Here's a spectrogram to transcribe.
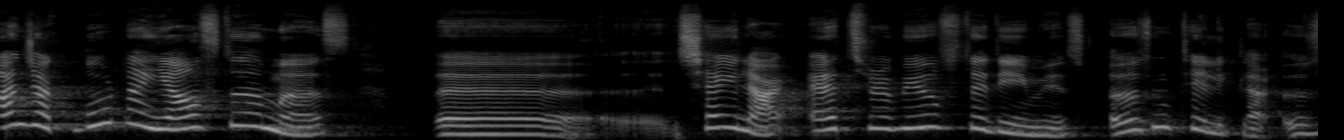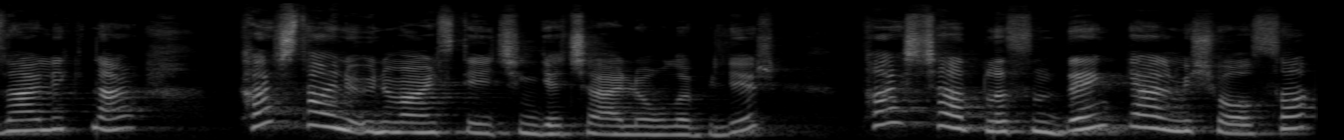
Ancak burada yazdığımız e, şeyler, attributes dediğimiz öz nitelikler, özellikler kaç tane üniversite için geçerli olabilir? Taş çatlasın denk gelmiş olsa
